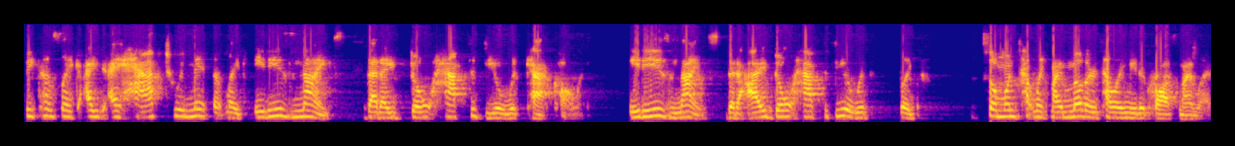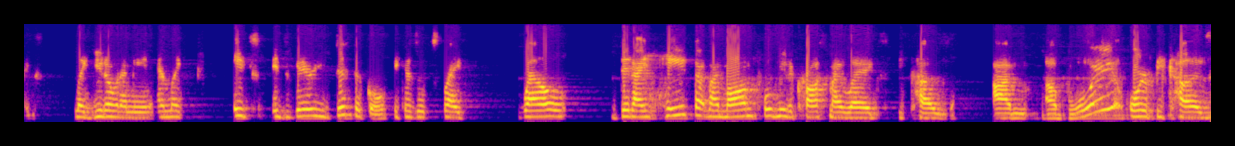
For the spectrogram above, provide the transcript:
because like I, I have to admit that like it is nice that I don't have to deal with catcalling. It is nice that I don't have to deal with like someone te- like my mother telling me to cross my legs. Like you know what I mean? And like it's it's very difficult because it's like, well, did I hate that my mom told me to cross my legs because I'm a boy or because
